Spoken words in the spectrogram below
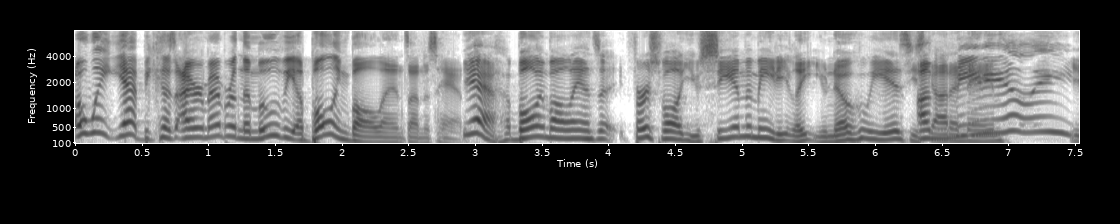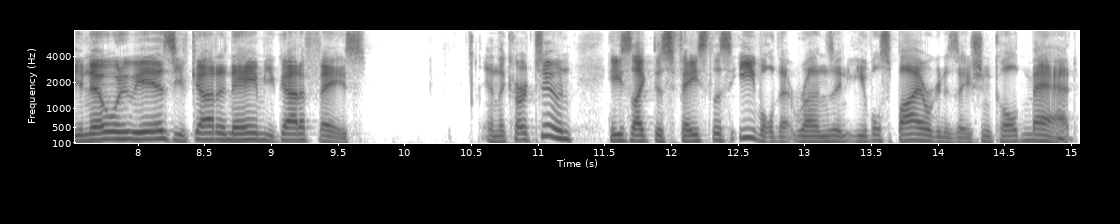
Oh wait, yeah, because I remember in the movie a bowling ball lands on his hand. Yeah, a bowling ball lands. First of all, you see him immediately. You know who he is. He's got a name. Immediately? You know who he is. You've got a name. You've got a face. In the cartoon, he's like this faceless evil that runs an evil spy organization called MAD.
